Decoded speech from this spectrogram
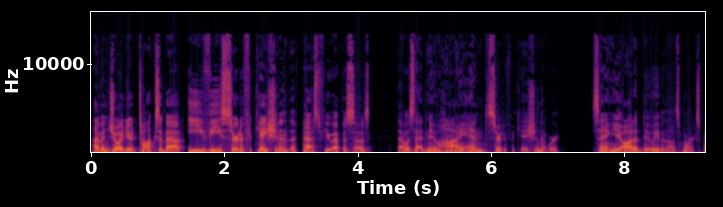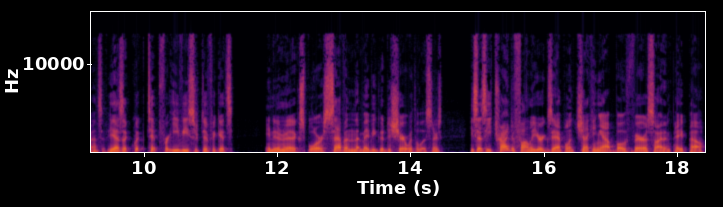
I've enjoyed your talks about EV certification in the past few episodes. That was that new high-end certification that we're saying you ought to do, even though it's more expensive. He has a quick tip for EV certificates in Internet Explorer 7 that may be good to share with the listeners. He says he tried to follow your example in checking out both VeriSign and PayPal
